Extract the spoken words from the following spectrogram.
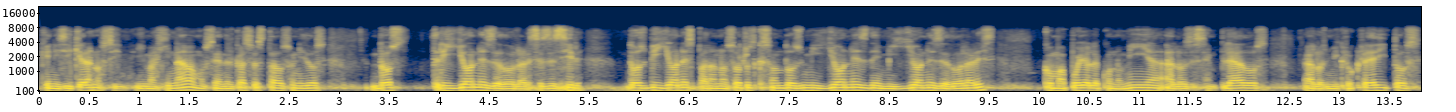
que ni siquiera nos imaginábamos. En el caso de Estados Unidos, dos trillones de dólares, es decir, dos billones para nosotros, que son dos millones de millones de dólares como apoyo a la economía, a los desempleados, a los microcréditos,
